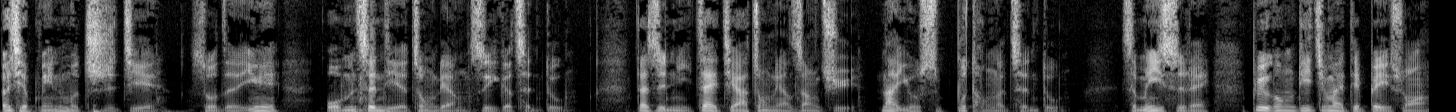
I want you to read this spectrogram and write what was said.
而且没那么直接。说的，因为我们身体的重量是一个程度，但是你再加重量上去，那又是不同的程度。什么意思嘞？比如讲，你静脉的背双，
